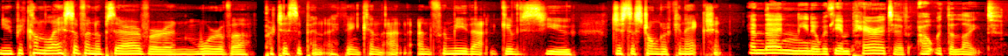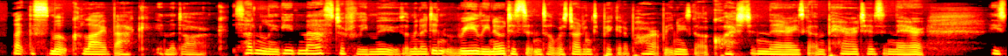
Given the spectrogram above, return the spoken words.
You become less of an observer and more of a participant, I think. And, and, and for me, that gives you just a stronger connection. And then, you know, with the imperative, out with the light, let the smoke lie back in the dark. Suddenly, he masterfully moves. I mean, I didn't really notice it until we're starting to pick it apart, but you know, he's got a question there, he's got imperatives in there. He's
